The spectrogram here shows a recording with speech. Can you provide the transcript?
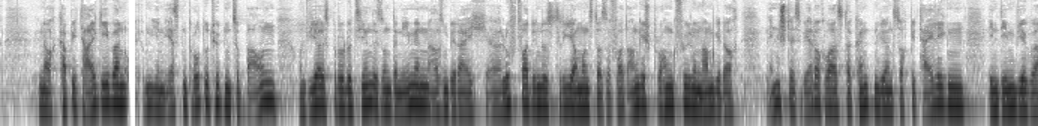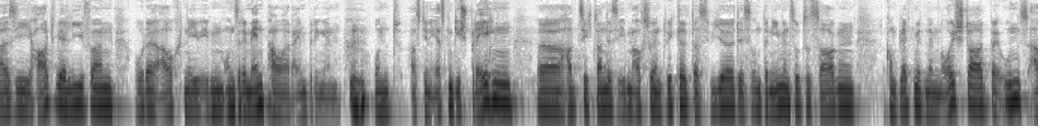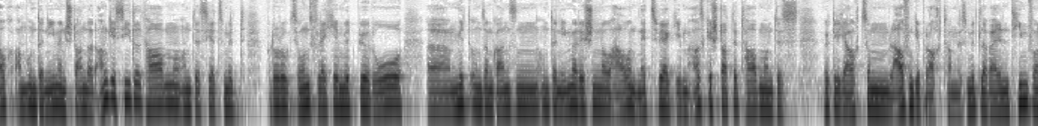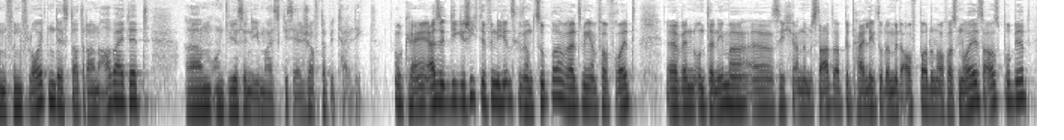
nach Kapitalgebern, um ihren ersten Prototypen zu bauen. Und wir als produzierendes Unternehmen aus dem Bereich äh, Luftfahrtindustrie haben uns da sofort angesprochen gefühlt und haben gedacht, Mensch, das wäre doch was, da könnten wir uns doch beteiligen, indem wir quasi Hardware liefern oder auch ne, eben unsere Manpower reinbringen. Mhm. Und aus den ersten Gesprächen äh, hat sich dann das eben auch so entwickelt, dass wir das Unternehmen sozusagen komplett mit einem Neustart bei uns auch am Unternehmensstandort angesiedelt haben und das jetzt mit Produktionsfläche, mit Büro, äh, mit unserem ganzen unternehmerischen Know-how und Netzwerk eben ausgestattet haben und das wirklich auch zum Laufen gebracht haben. Es ist mittlerweile ein Team von fünf Leuten, das daran arbeitet ähm, und wir sind eben als Gesellschafter beteiligt. Okay, also die Geschichte finde ich insgesamt super, weil es mich einfach freut, äh, wenn ein Unternehmer äh, sich an einem Startup beteiligt oder mit aufbaut und auch was Neues ausprobiert.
